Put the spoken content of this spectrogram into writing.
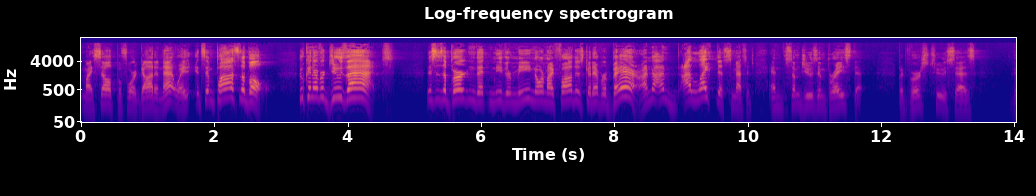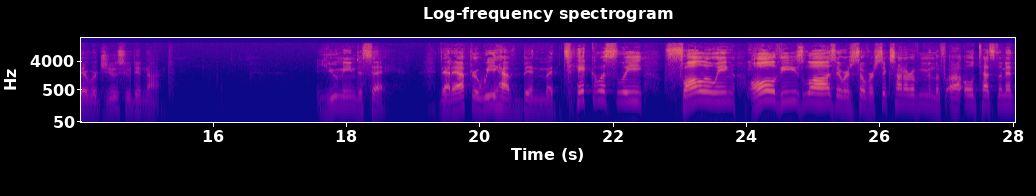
myself before God in that way, it's impossible. Who can ever do that? This is a burden that neither me nor my fathers could ever bear. I'm not, I'm, I like this message. And some Jews embraced it. But verse 2 says, there were Jews who did not. You mean to say that after we have been meticulously following all these laws, there was over 600 of them in the uh, Old Testament,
